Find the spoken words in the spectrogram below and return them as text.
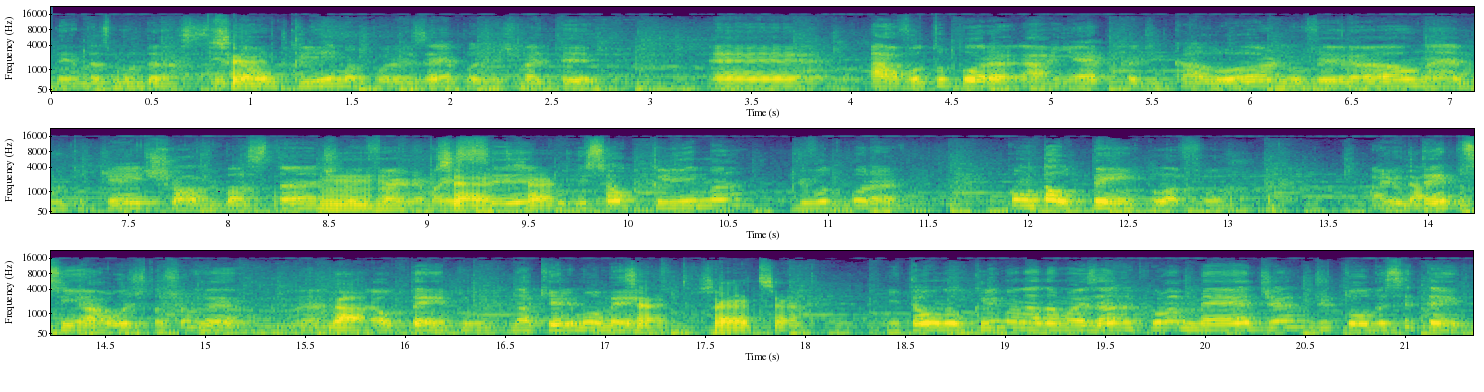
dentro das mudanças. Certo. Então o clima, por exemplo, a gente vai ter é... Ah, Votuporanga. Ah, em época de calor, no verão, né? Muito quente, chove bastante, Uhum, no inverno é mais certo, seco. certo. Isso é o clima de Votuporanga. Como tá o tempo lá fora? Aí o Não. tempo sim, ah, hoje tá chovendo, né? Não. É o tempo naquele momento. Certo, certo, certo. Então o clima nada mais é do que uma média de todo esse tempo.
